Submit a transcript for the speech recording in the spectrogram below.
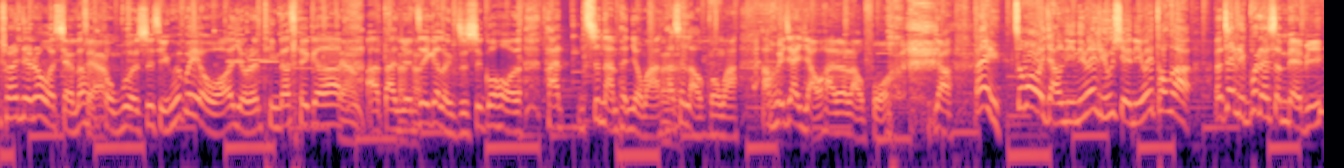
突然间让我想到很恐怖的事情，会不会有哦？有人听到这个啊单元这个冷知识过后，他是男朋友吗？他是老公吗？他回家咬他的老婆，咬，哎，这么我咬你，你会流血，你会痛啊？那这样你不能生 baby，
